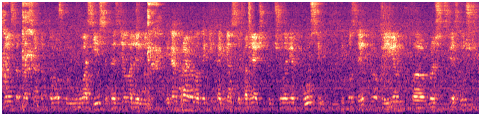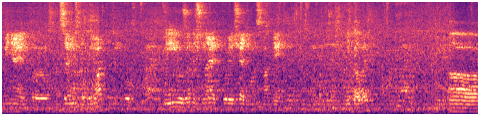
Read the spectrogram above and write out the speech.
90% того, что у вас есть, это сделали мы. И, как правило, таких агентств и подрядчиков человек 8, и после этого клиент э, в большинстве случаев меняет э, специалиста по маркетингу и уже начинает более тщательно смотреть. Николай? А,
